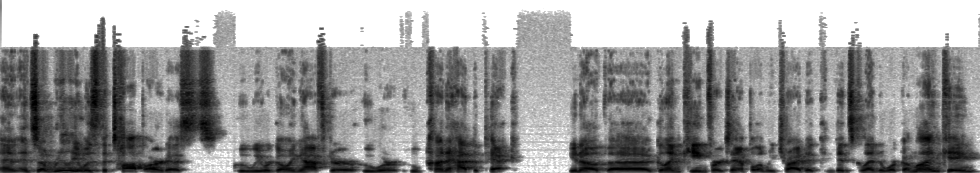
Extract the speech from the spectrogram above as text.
And, and so really it was the top artists who we were going after who were who kind of had the pick. You know, the Glenn Keane, for example, and we tried to convince Glenn to work on Lion King,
